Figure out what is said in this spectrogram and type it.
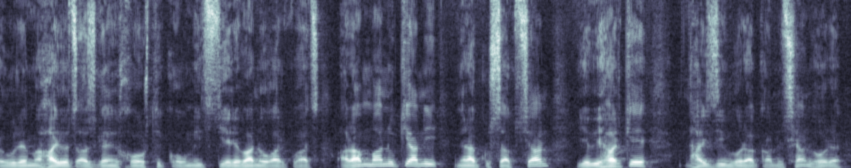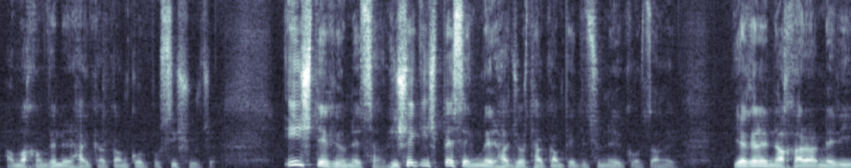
ուրեմն հայոց ազգային խորհրդի կողմից Երևան ուղարկված Արամ Մանուկյանի նրա կուսակցության եւ իհարկե հայ զինվորականության, որը համախմբվել էր հայկական կորպուսի շուրջը։ Ինչ տեղի ունեցավ։ Հիշեք ինչպես են մեր հաջորդական պետությունների կործանել։ Եղել է նախարարների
